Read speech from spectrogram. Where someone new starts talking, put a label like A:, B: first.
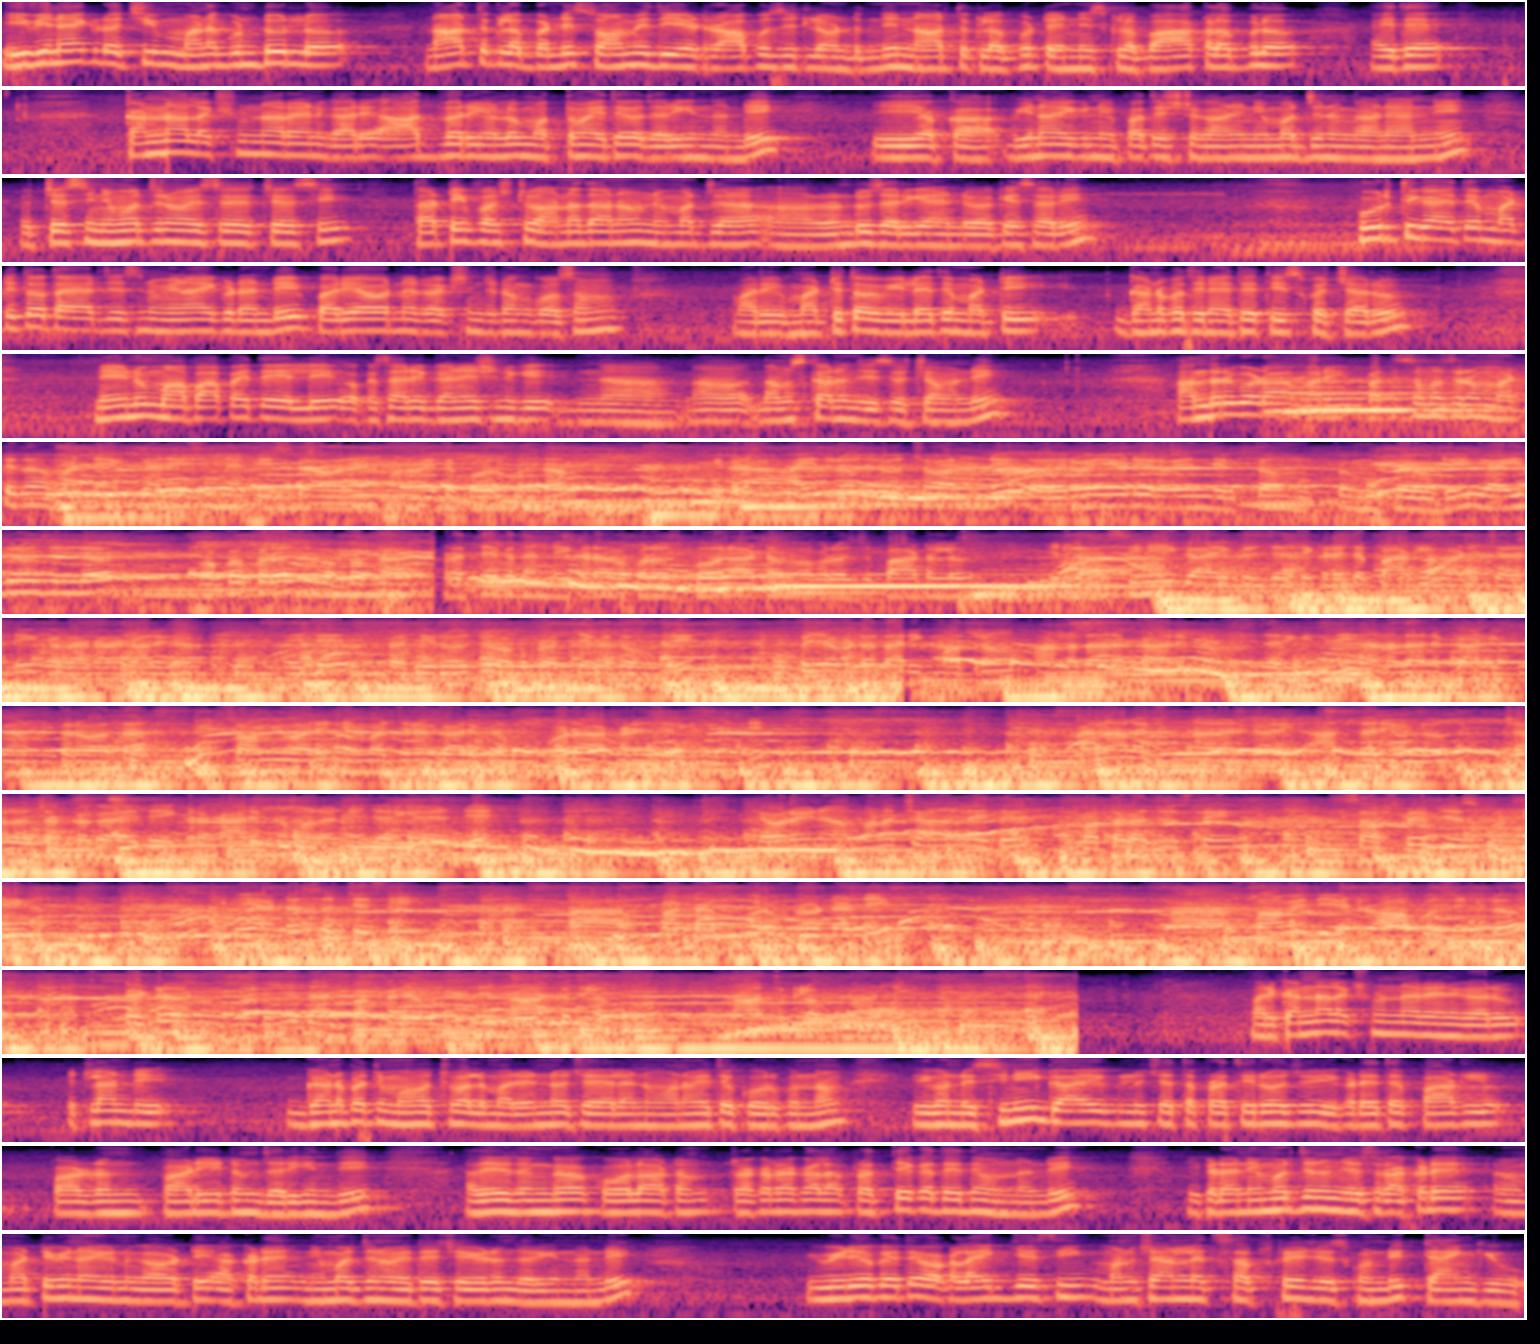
A: ఈ వినాయకుడు వచ్చి మన గుంటూరులో నార్త్ క్లబ్ అండి. స్వామి థియేటర్ ఆపోజిట్లో ఉంటుంది. North club tennis club. ఆ క్లబ్లో అయితే కన్నా లక్ష్మీనారాయణ గారి ఆధ్వర్యంలో మొత్తం అయితే జరిగిందండి. ఈ యొక్క వినాయకుని ప్రతిష్ట కానీ నిమజ్జనం కానీ అన్నీ వచ్చేసి నిమజ్జనం వేసే వచ్చేసి థర్టీ ఫస్ట్ అన్నదానం నిమజ్జన రెండు జరిగాయండి ఒకేసారి. పూర్తిగా అయితే మట్టితో తయారు చేసిన వినాయకుడు అండి పర్యావరణాన్ని రక్షించడం కోసం మరి మట్టితో వీలైతే మట్టి గణపతిని అయితే తీసుకొచ్చారు. నేను మా పాప అయితే వెళ్ళి ఒకసారి గణేషునికి నమస్కారం చేసి వచ్చామండి. అందరూ కూడా మరి ప్రతి సంవత్సరం మట్టితో మట్టి గణేషుని తీసుకురా ముప్పై ముప్పై ఒకటి. ఈ ఐదు రోజుల్లో ఒక్కొక్క రోజు ఒక్కొక్క ప్రత్యేకత అండి ఇక్కడ ఒకరోజు కోలాటం ఒకరోజు పాటలు ఇట్లా సినీ గాయకుల చేత ఇక్కడైతే పాటలు పాడించారండి. ఇక్కడ రకరకాలుగా అయితే ప్రతిరోజు ఒక ప్రత్యేకత ఉంది. ముప్పై ఒకటో తారీఖు మాత్రం అన్నదాన కార్యక్రమం జరిగింది. అన్నదాన కార్యక్రమం తర్వాత స్వామివారి నిమజ్జనం కార్యక్రమం కూడా అక్కడే జరిగిందండి. కన్నా లక్ష్మీనారాయణ గారి ఆధ్వర్యంలో చాలా చక్కగా అయితే ఇక్కడ కార్యక్రమాలన్నీ జరిగాయండి. ఎవరైనా ఛానల్ అయితే కొత్తగా చూస్తే సబ్స్క్రైబ్ చేసుకోండి. ఈ అడ్రస్ వచ్చేసి పట్టాపురం రోడ్ అండి. స్వామి థియేటర్ ఆపోజిట్లో పెట్రోల్ బంక్ ఉంటుంది. దాని పక్కనే ఉంటుంది నార్త్ క్లబ్. నార్త్ క్లబ్లో అండి. మరి కన్నా లక్ష్మీనారాయణ గారు ఇట్లాంటి గణపతి మహోత్సవాలు మరి ఎన్నో చేయాలని మనమైతే కోరుకుందాం. ఇదిగోండి సినీ గాయకుల చేత ప్రతిరోజు ఇక్కడైతే పాటలు పాడడం పాడియటం జరిగింది. అదేవిధంగా కోలాటం రకరకాల ప్రత్యేకత అయితే ఉందండి. ఇక్కడ నిమజ్జనం చేస్తారు. అక్కడే మట్టి వినాయకుని కాబట్టి అక్కడే నిమజ్జనం అయితే చేయడం జరిగిందండి. ఈ వీడియోకి అయితే ఒక లైక్ చేసి మన ఛానల్ అయితే సబ్స్క్రైబ్ చేసుకోండి. Thank you.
